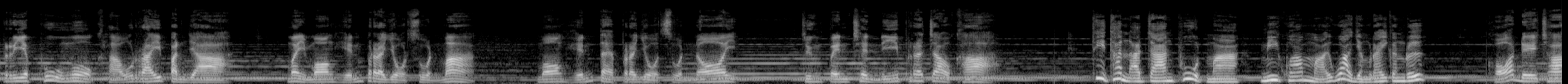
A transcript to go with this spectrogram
เปรียบผู้โง่เขลาไร้ปัญญา ไม่มองเห็นประโยชน์ส่วนมาก มองเห็นแต่ประโยชน์ส่วนน้อย จึงเป็นเช่นนี้พระเจ้าค่าที่ท่านอาจารย์พูดมามีความหมายว่าอย่างไรกันหรือ ขอเดชะ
